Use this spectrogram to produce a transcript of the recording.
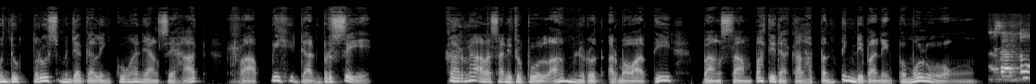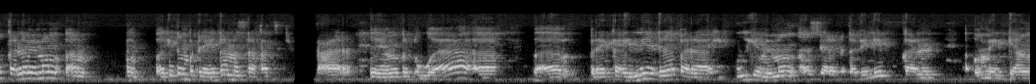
untuk terus menjaga lingkungan yang sehat, rapih, dan bersih. Karena alasan itu pula, menurut Armawati, bank sampah tidak kalah penting dibanding pemulung. Satu, karena memang um, kita memberdayakan masyarakat sekitar. Yang kedua, uh, uh, mereka ini adalah para ibu yang memang uh, secara notabene bukan pemegang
